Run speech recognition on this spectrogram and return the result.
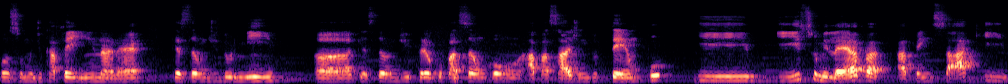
consumo de cafeína, né? Questão de dormir, uh, questão de preocupação com a passagem do tempo e, e, isso me leva a pensar que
